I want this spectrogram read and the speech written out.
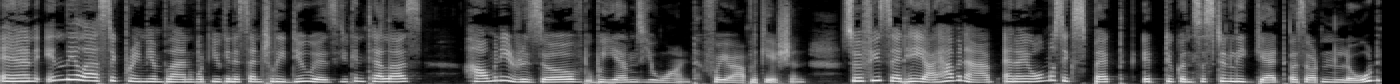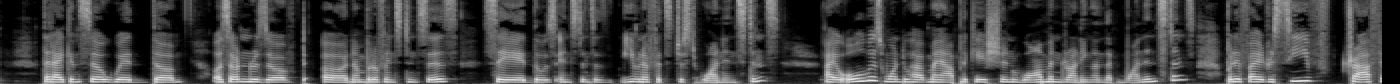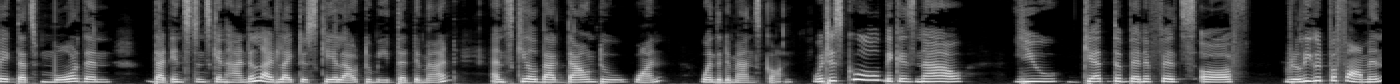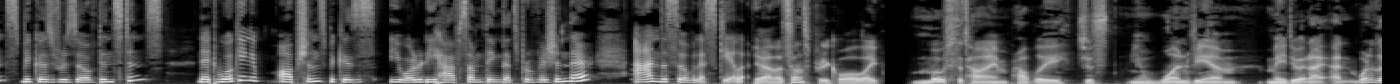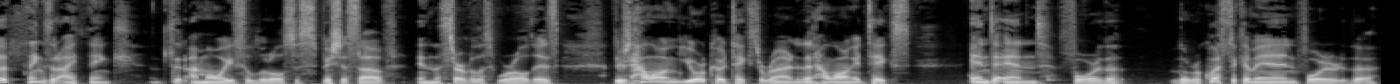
And in the Elastic Premium Plan, what you can essentially do is you can tell us how many reserved VMs you want for your application. So if you said, Hey, I have an app and I almost expect it to consistently get a certain load that I can serve with uh, a certain reserved uh, number of instances, say those instances, even if it's just one instance. I always want to have my application warm and running on that one instance. But if I receive traffic that's more than that instance can handle, I'd like to scale out to meet that demand and scale back down to one when the demand's gone, which is cool because now you get the benefits of really good performance because reserved instance, networking options because you already have something that's provisioned there, and the serverless scaler. Yeah, that sounds pretty cool. Like most of the time, probably just you know one VM may do it. And I and one of the things that I think that I'm always a little suspicious of in the serverless world is there's how long your code takes to run, and then how long it takes end to end for the the request to come in, for the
